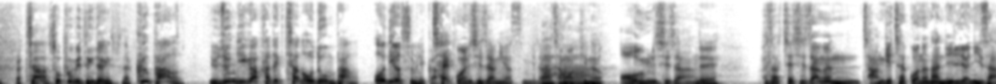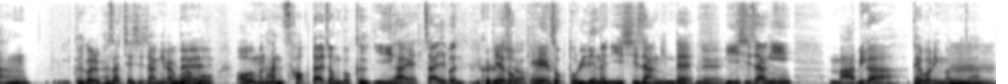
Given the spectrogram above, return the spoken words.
자 소품이 등장했습니다. 그 방 유증기가 가득 찬 어두운 방 어디였습니까? 채권 시장이었습니다. 정확히는 어음 시장. 네. 회사채 시장은 장기 채권은 한 1년 이상 그걸 회사채 시장이라고 네. 하고 어음은 한 석 달 정도 그 이하의 짧은 그렇죠. 계속 계속 돌리는 이 시장인데 네. 이 시장이 마비가 돼버린 겁니다. 음.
